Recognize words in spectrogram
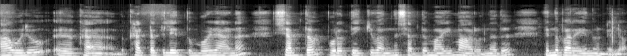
ആ ഒരു ഘട്ടത്തിലെത്തുമ്പോഴാണ് ശബ്ദം പുറത്തേക്ക് വന്ന് ശബ്ദമായി മാറുന്നത് എന്ന് പറയുന്നുണ്ടല്ലോ.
